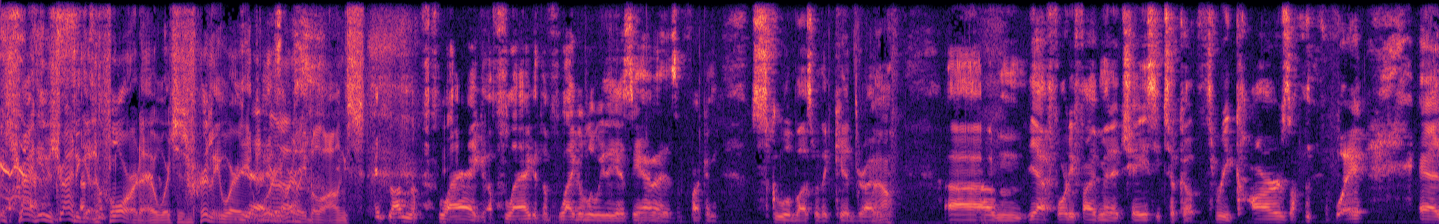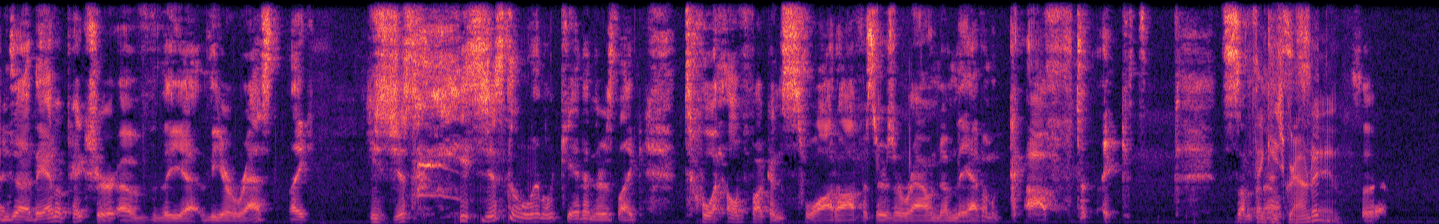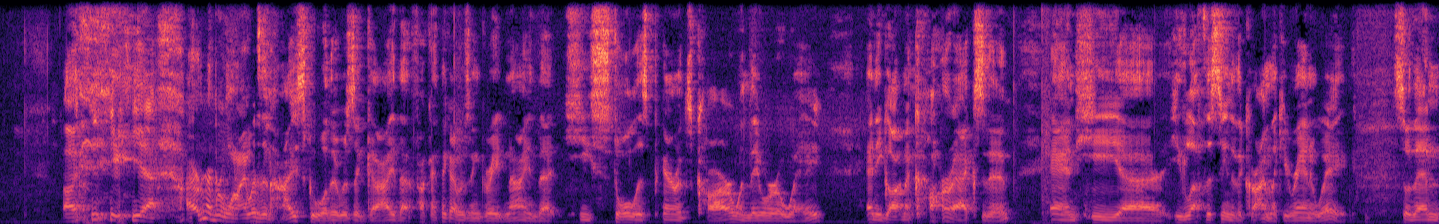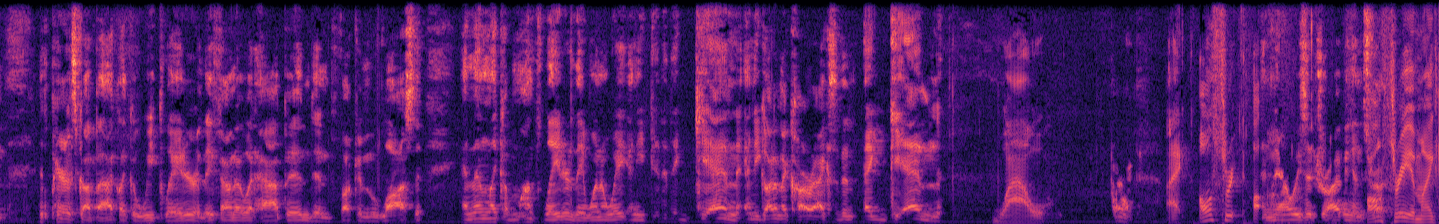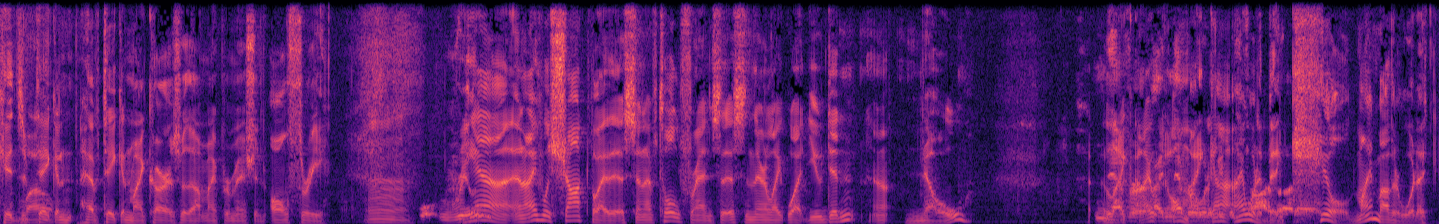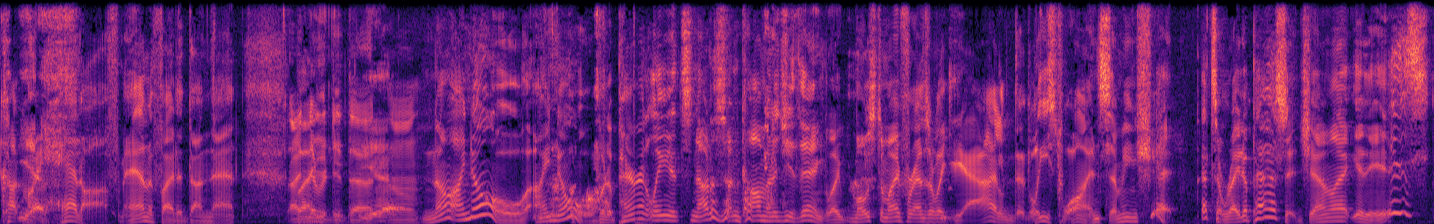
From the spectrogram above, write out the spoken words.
was trying. He was trying to get to Florida, which is really where he, Yeah, where he yeah. really belongs. it's on the flag. A flag. The flag of Louisiana is a fucking school bus with a kid driving. Wow. Um, yeah, 45 minute chase. He took out three cars on the way, and uh, they have a picture of the uh, the arrest. Like he's just he's just a little kid, and there's like twelve fucking SWAT officers around him. They have him cuffed. Like something. Think he's grounded? So, uh, yeah, I remember when I was in high school, there was a guy that fuck. I think I was in grade nine that he stole his parents' car when they were away, and he got in a car accident, and he uh, he left the scene of the crime like he ran away. So then his parents got back like a week later, and they found out what happened and fucking lost it. And then like a month later, they went away, and he did it again, and he got in a car accident again, Wow. I all three and now he's a driving instructor. all three of my kids have Wow. taken have taken my cars without my permission. All three. Really? Yeah, and I was shocked by this, and I've told friends this, and they're like, "What? You didn't?" Uh, no. Never. Like, I, I oh my would've god, I would have been about it. killed. My mother would have cut my head off, man, if I'd have done that. I But- never did that. Yeah. no. No, I know, I know, but apparently it's not as uncommon as you think. Like most of my friends are like, "Yeah, at least once." I mean, shit, that's a rite of passage. I'm like, it is.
